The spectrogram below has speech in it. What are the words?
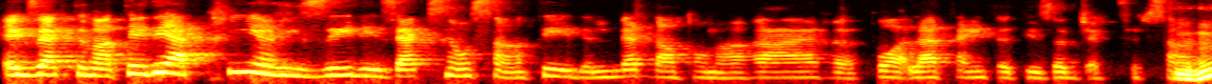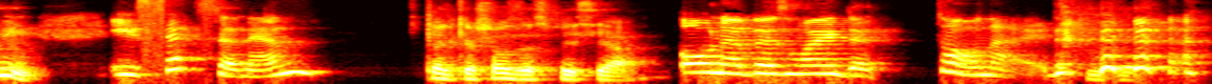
Exactement. T'aider à prioriser des actions santé et de le mettre dans ton horaire pour l'atteinte de tes objectifs santé. Mhm. Et cette semaine, Quelque chose de spécial. on a besoin de ton aide. Mhm.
